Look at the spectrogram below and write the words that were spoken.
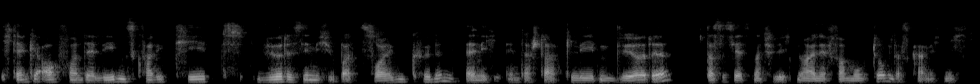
Ich denke auch von der Lebensqualität würde sie mich überzeugen können, wenn ich in der Stadt leben würde. Das ist jetzt natürlich nur eine Vermutung, das kann ich nicht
